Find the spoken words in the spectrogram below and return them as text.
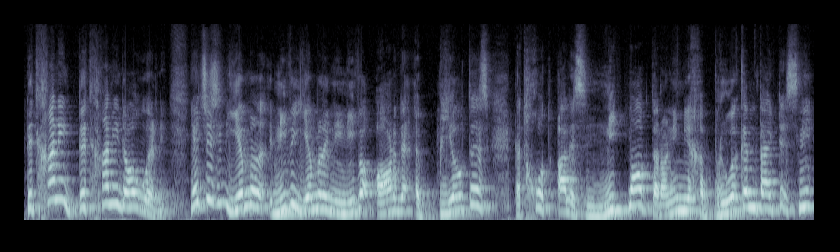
dit gaan nie dit gaan nie daaroor nie. Net soos die hemel, nuwe hemel en die nuwe aarde 'n beeld is dat God alles nuut maak, dat daar nie meer gebrokenheid is nie.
